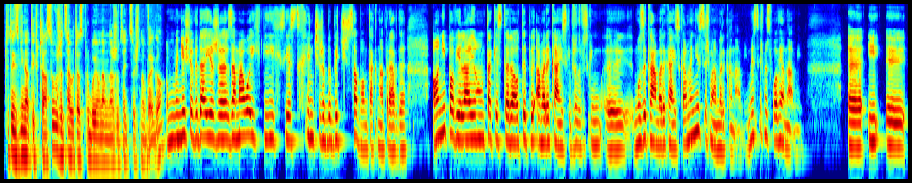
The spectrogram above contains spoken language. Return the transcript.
czy to jest wina tych czasów, że cały czas próbują nam narzucać coś nowego? Mnie się wydaje, że za mało ich w nich jest chęć, żeby być sobą tak naprawdę. Oni powielają takie stereotypy amerykańskie, przede wszystkim y, muzyka amerykańska. My nie jesteśmy Amerykanami, my jesteśmy Słowianami. E, I, y,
